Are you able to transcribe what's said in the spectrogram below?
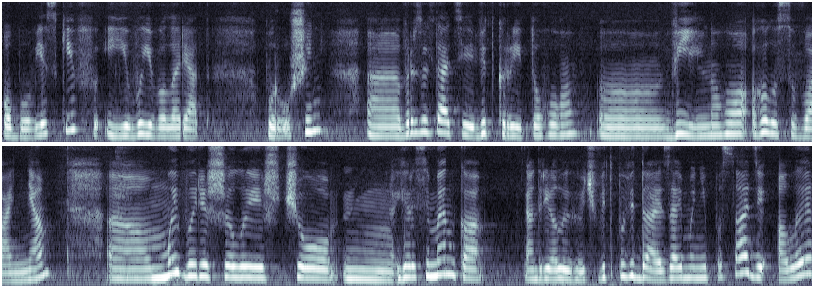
обов'язків і виявила ряд порушень. Е, В результаті відкритого е, вільного голосування е, ми вирішили, що Герасименка Андрій Олегович відповідає займаній посаді, але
